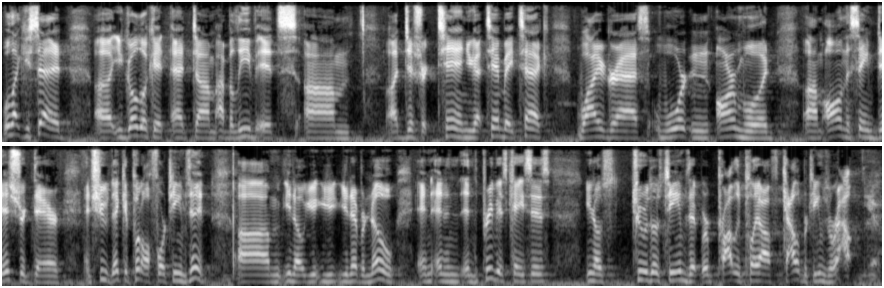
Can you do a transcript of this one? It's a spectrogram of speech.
Well, like you said, uh, you go look at at um, I believe it's. Um, uh, District 10. You got Tampa Bay Tech, Wiregrass, Wharton, Armwood, um, all in the same district there. And shoot, they could put all four teams in. Um, you know, you, you, you, never know. And, and in, in previous cases, you know, two of those teams that were probably playoff caliber teams were out. Yeah.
